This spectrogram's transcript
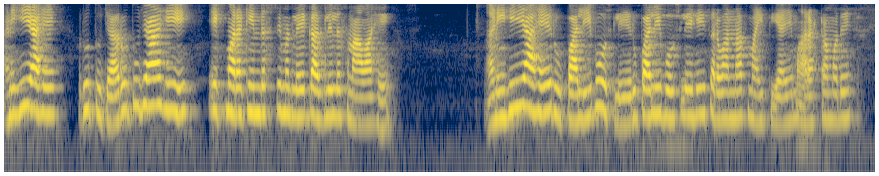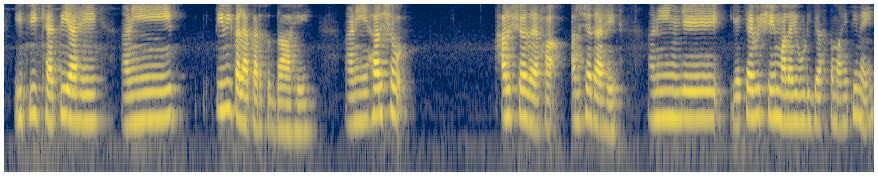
आणि ही आहे ऋतुजा. ऋतुजा ही एक मराठी इंडस्ट्रीमधलं एक गाजलेलंच नाव आहे. आणि ही आहे रुपाली भोसले. रुपाली भोसले ही सर्वांनाच माहिती आहे. महाराष्ट्रामध्ये हिची ख्याती आहे आणि टी व्ही कलाकारसुद्धा आहे. आणि हर्ष हर्षद हा हर्षद आहे. आणि म्हणजे याच्याविषयी मला एवढी जास्त माहिती नाही.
